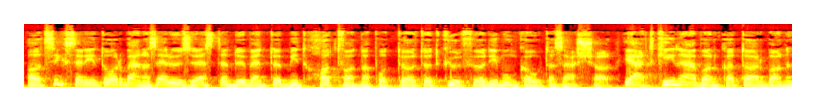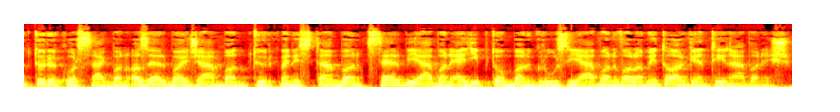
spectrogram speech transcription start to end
A cikk szerint Orbán az előző esztendőben több mint 60 napot töltött külföldi munkautazással. Járt Kínában, Katarban, Törökországban, Azerbajdzsánban, Türkmenisztánban, Szerbiában, Egyiptomban, Grúziában, valamint Argentínában is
